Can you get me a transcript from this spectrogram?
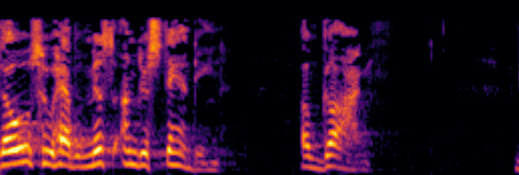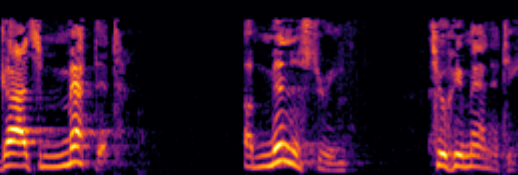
those who have a misunderstanding of God, God's method of ministering to humanity.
